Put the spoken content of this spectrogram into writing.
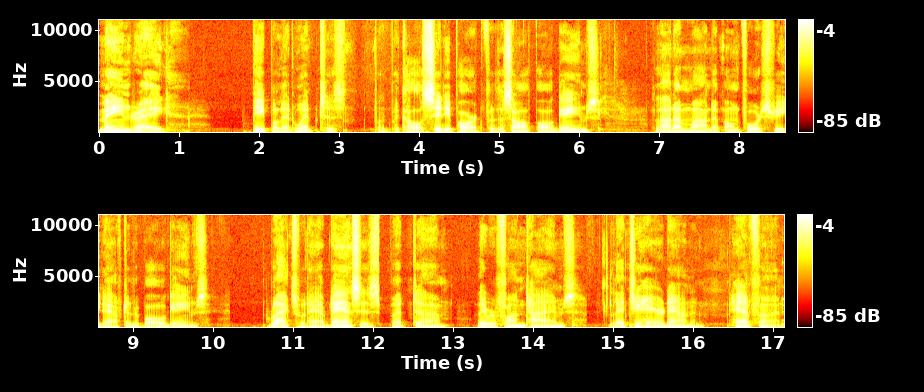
main drag. People that went to what we call City Park for the softball games, a lot of them wound up on Fourth Street after the ball games. Blacks would have dances, but um, they were fun times. Let your hair down and have fun.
